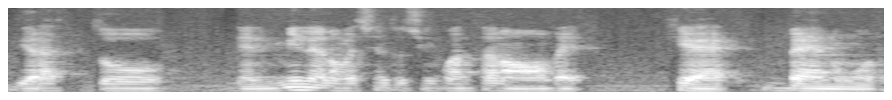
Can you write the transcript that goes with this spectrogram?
diretto nel 1959, che è Ben Hur.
